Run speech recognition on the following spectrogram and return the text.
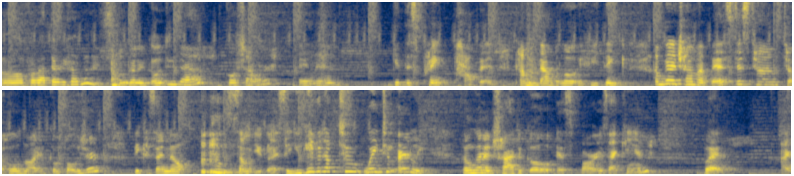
uh, for about 35 minutes. I'm gonna go do that, go shower, and then get this prank popping. Comment down below if you think I'm gonna try my best this time to hold my composure because I know some of you guys say you gave it up too way too early. So I'm gonna try to go as far as I can. But I,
